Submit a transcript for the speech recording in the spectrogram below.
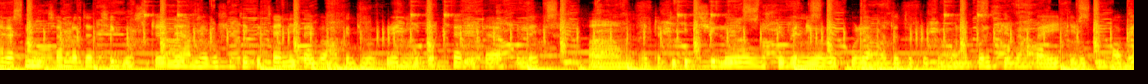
আর এখন হচ্ছে আমরা যাচ্ছি গোস ট্রেনে আমি অবশ্যই যেতে চাইনি, তাই আমাকে জোর করে নিয়ে যাচ্ছে। আর এটা আসলে এটা টিকিট ছিল সেভেন ইউরো করে। আমার যতটুকু মনে পড়ে সেভেন বা এইট এরকম হবে।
